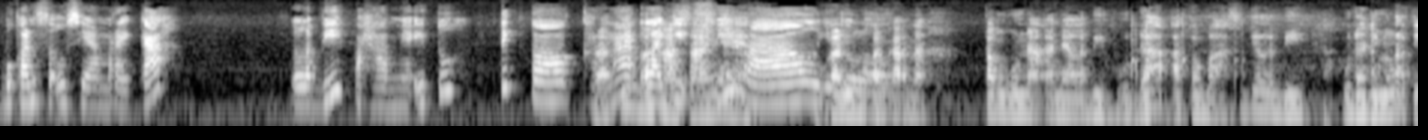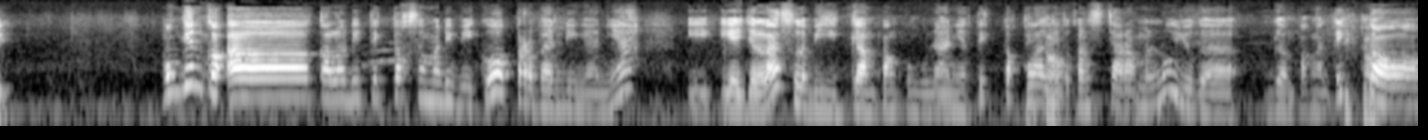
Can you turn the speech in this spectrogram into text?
bukan seusia mereka lebih pahamnya itu TikTok karena lagi ya, viral bukan gitu loh. bukan karena penggunaannya lebih mudah atau bahasanya lebih mudah dimengerti Mungkin kok eh, kalau di TikTok sama di Bigo perbandingannya ya jelas lebih gampang penggunaannya TikTok, lah TikTok. gitu kan secara menu juga gampangan TikTok. TikTok.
